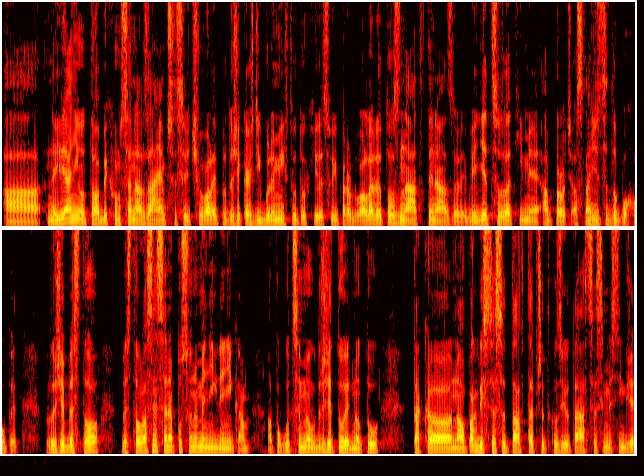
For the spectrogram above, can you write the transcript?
A nejde ani o to, abychom se navzájem přesvědčovali, protože každý bude mít v tuto chvíli svou pravdu, ale do toho znát ty názory, vědět, co zatím je a proč a snažit se to pochopit. Protože bez toho, bez toho vlastně se neposuneme nikdy nikam. A pokud chceme udržet tu jednotu, tak uh, naopak, když jste se ptal v té předchozí otázce, si myslím, že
